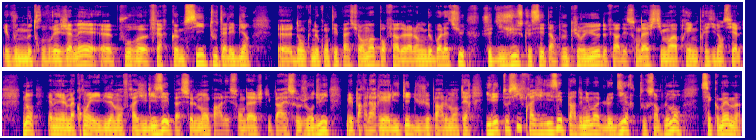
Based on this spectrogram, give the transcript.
et vous ne me trouverez jamais euh, pour euh, faire comme si tout allait bien. donc ne comptez pas sur moi pour faire de la langue de bois là-dessus. Je dis juste que c'est un peu curieux de faire des sondages six mois après une présidentielle. Non, Emmanuel Macron est évidemment fragilisé, pas seulement par les sondages qui paraissent aujourd'hui, mais par la réalité du jeu parlementaire. Il est aussi fragilisé, pardonnez-moi de le dire tout simplement, c'est quand même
